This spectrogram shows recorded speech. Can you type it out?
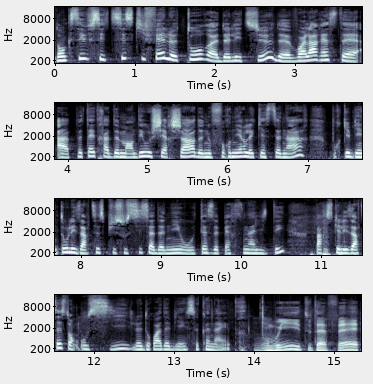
Donc, c'est ce qui fait le tour euh, de l'étude. Voilà, reste à peut-être à demander aux chercheurs de nous fournir le questionnaire pour que bientôt les artistes puissent aussi s'adonner aux tests de personnalité, parce que les artistes ont aussi le droit de bien se connaître. Oui, tout à fait.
